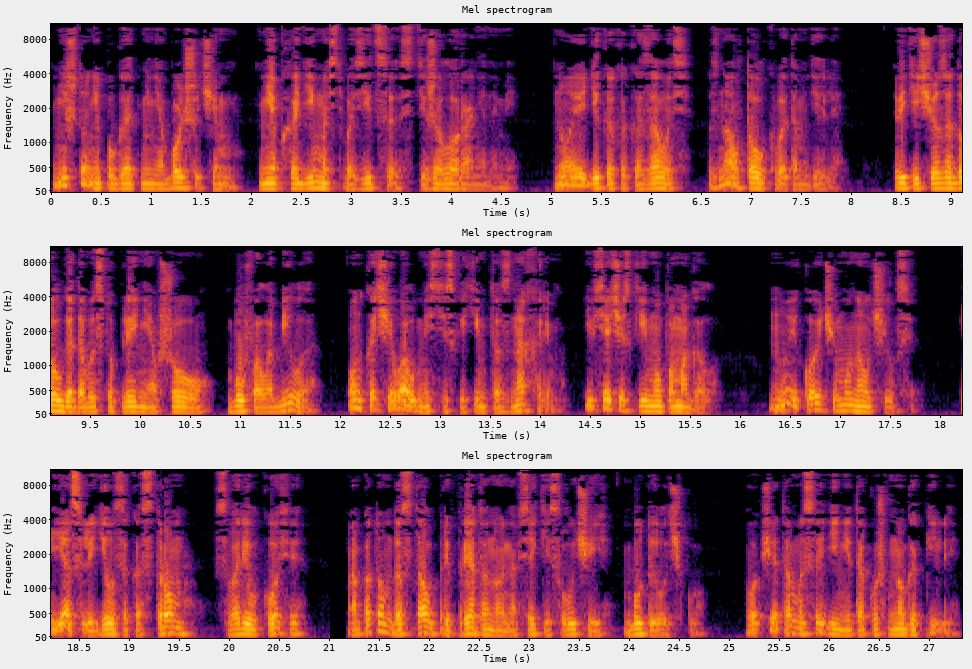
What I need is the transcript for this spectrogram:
Ничто не пугает меня больше, чем необходимость возиться с тяжело ранеными. Но Эдди, как оказалось, знал толк в этом деле. Ведь еще задолго до выступления в шоу «Буффало Билла» он кочевал вместе с каким-то знахарем и всячески ему помогал. Ну и кое-чему научился. Я следил за костром, сварил кофе, а потом достал припрятанную на всякий случай бутылочку. Вообще-то мы с Эдди не так уж много пили.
